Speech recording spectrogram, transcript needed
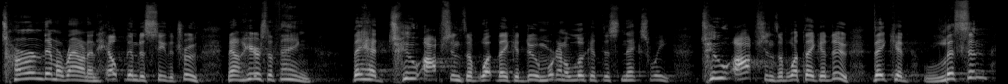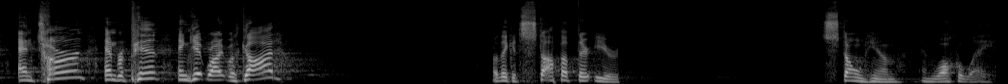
turn them around, and help them to see the truth. Now, here's the thing they had two options of what they could do, and we're going to look at this next week. Two options of what they could do. They could listen and turn and repent and get right with God, or they could stop up their ears, stone him, and walk away.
